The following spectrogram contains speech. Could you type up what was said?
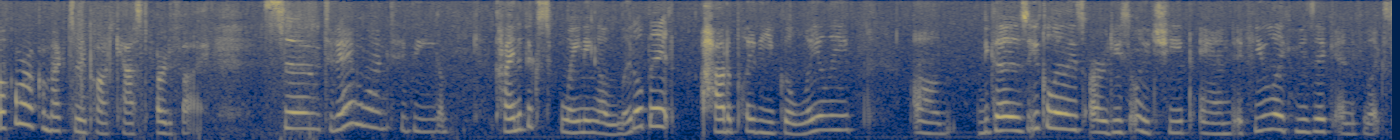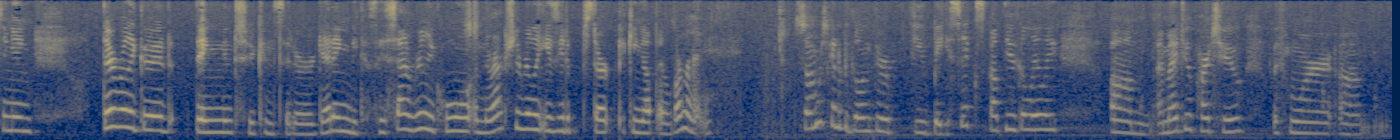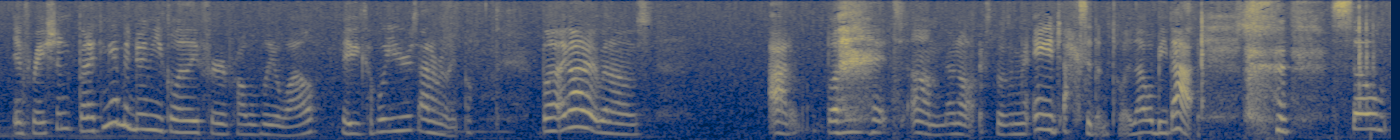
welcome welcome back to my podcast, Artify. So, today I'm going to be kind of explaining a little bit how to play the ukulele. Um, because ukuleles are decently cheap, and if you like music and if you like singing, they're a really good thing to consider getting because they sound really cool and they're actually really easy to start picking up and learning. So, I'm just going to be going through a few basics about the ukulele. Um, I might do a part two with more um, information, but I think I've been doing the ukulele for probably a while, maybe a couple years. I don't really know, but I got it when I was, I don't know, but um, I'm not exposing my age accidentally. That would be bad. so,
